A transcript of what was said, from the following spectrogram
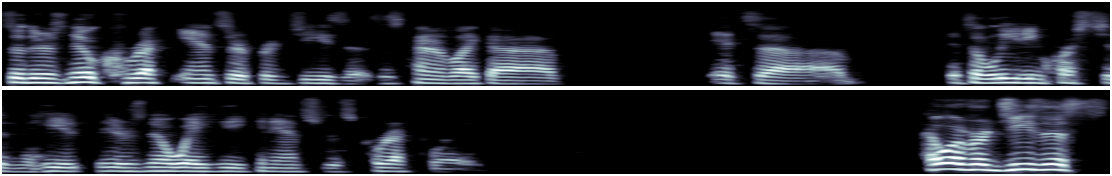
So there's no correct answer for Jesus. It's kind of like a, it's a it's a leading question. That he, there's no way he can answer this correctly. However, Jesus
